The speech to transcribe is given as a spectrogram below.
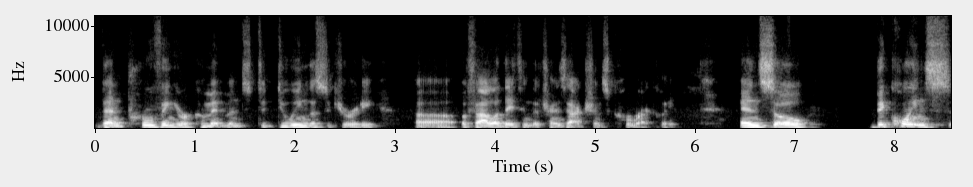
than proving your commitment to doing the security uh, of validating the transactions correctly. And so Bitcoin's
